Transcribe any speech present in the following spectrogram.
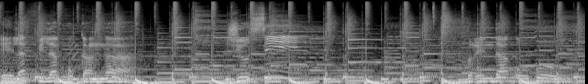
elafila kokanga josi brenda obo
